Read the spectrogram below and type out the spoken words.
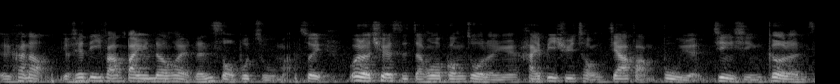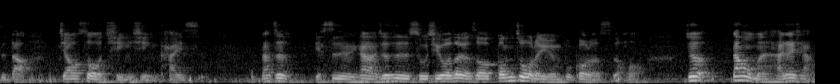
来看到有些地方办运动会人手不足嘛，所以为了确实掌握工作人员，还必须从家访部员进行个人指导、教授情形开始。那这也是你看，就是暑期活动有时候工作人员不够的时候，就当我们还在想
